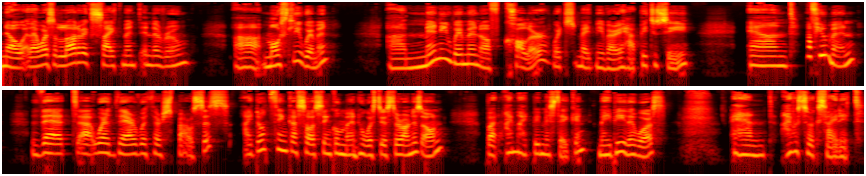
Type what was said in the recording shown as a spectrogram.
No, there was a lot of excitement in the room, uh, mostly women uh, many women of color, which made me very happy to see, and a few men that uh, were there with their spouses. I don't think I saw a single man who was just there on his own, but I might be mistaken. Maybe there was. And I was so excited.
